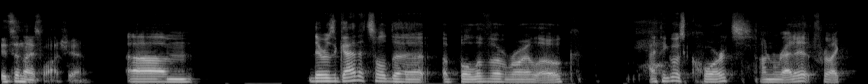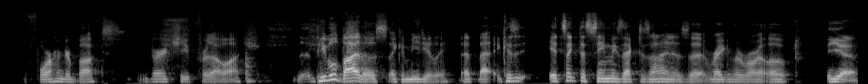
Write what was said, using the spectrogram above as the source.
It's a nice watch, yeah. Um, there was a guy that sold a a Bulova Royal Oak. I think it was quartz on Reddit for like four hundred bucks. Very cheap for that watch. People buy those like immediately. That that because it's like the same exact design as a regular Royal Oak. Yeah.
